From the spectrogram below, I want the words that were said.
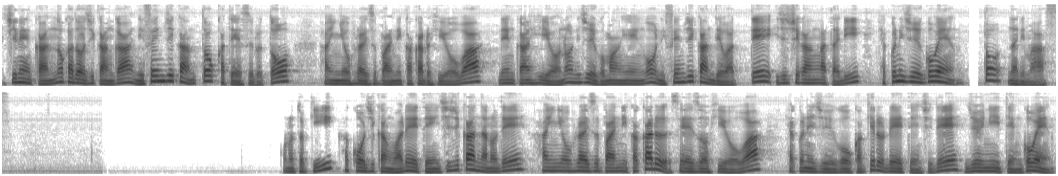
1年間の稼働時間が2000時間と仮定すると、汎用フライス版にかかる費用は、年間費用の25万円を2000時間で割って1時間あたり125円となります。この時、加工時間は0.1時間なので、汎用フライス版にかかる製造費用は 125×0.1 で12.5円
